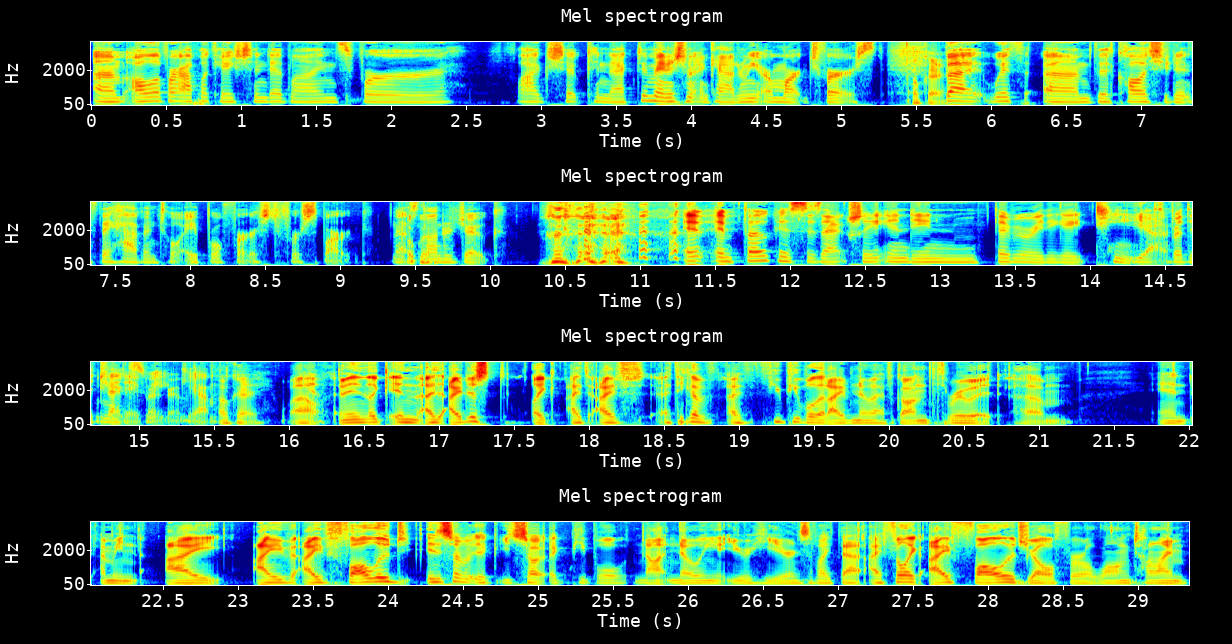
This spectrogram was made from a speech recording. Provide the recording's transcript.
Um, all of our application deadlines for flagship Connect and Management Academy are March 1st. Okay. But with um, the college students, they have until April 1st for Spark. That's Okay. not a joke. And, and Focus is actually ending February the 18th Yeah, for the two day week. program. Yeah. Okay. Wow. Yeah. I mean, like, and I, I just like I, I've I think I've, I've a few people that I know have gone through it. Um, and I mean, I I've I've followed and so like you saw like people not knowing that you're here and stuff like that. I feel like I followed y'all for a long time.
